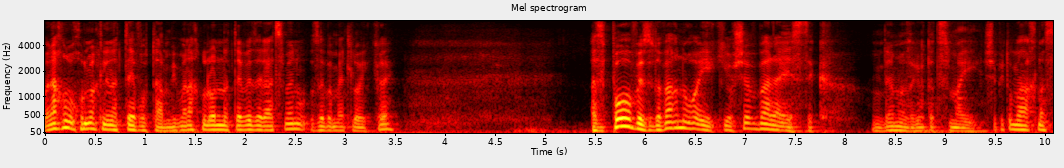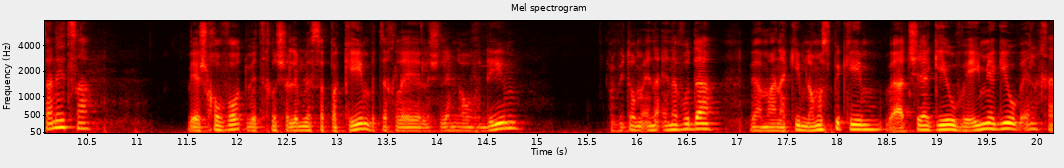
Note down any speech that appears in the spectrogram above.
ואנחנו יכולים רק לנתב אותם, ואם אנחנו לא ננתב את זה לעצמנו, זה באמת לא יקרה. אז פה, וזה דבר נוראי, כי יושב בעל העסק, אני יודע מה זה להיות עצמאי, שפתאום ההכנסה נעצרה. ויש חובות, וצריך לשלם לספקים, וצריך לשלם לעובדים, ופתאום אין, אין עבודה, והמענקים לא מספיקים, ועד שיגיעו, ואם יגיעו, ואין לך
